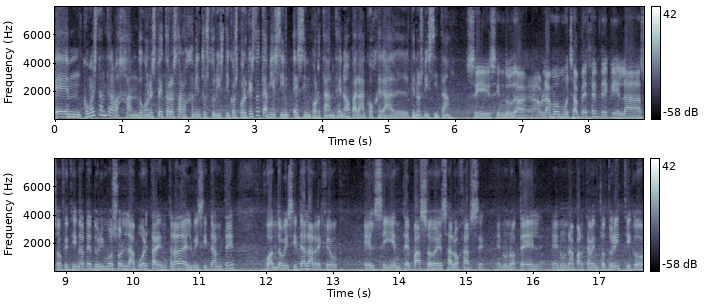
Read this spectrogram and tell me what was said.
Em, ¿Cómo están trabajando con respecto a los alojamientos turísticos? Porque esto también es, importante, ¿no? Para acoger al que nos visita. Sí, sin duda. Hablamos muchas veces de que las oficinas de turismo son la puerta de entrada del visitante cuando visita la región el siguiente paso es alojarse en un hotel, en un apartamento turístico,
